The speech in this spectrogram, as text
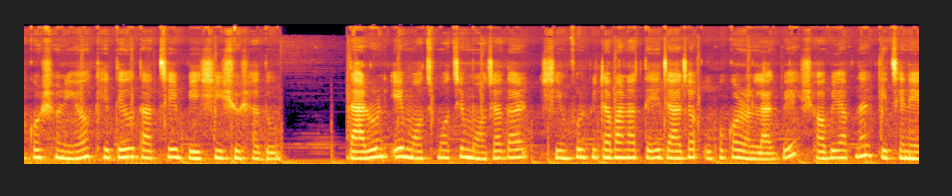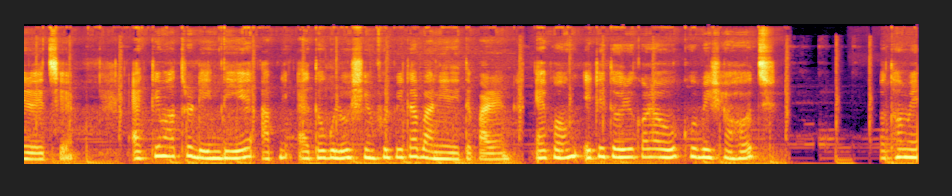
আকর্ষণীয়, খেতেও তার চেয়ে বেশি সুস্বাদু। দারুণ এ মচমচে, মজাদার শিমফুল পিঠা বানাতে যা যা উপকরণ লাগবে সবই আপনার কিচেনে রয়েছে। একটি মাত্র ডিম দিয়ে আপনি এতগুলো শিমফুল পিঠা বানিয়ে নিতে পারেন এবং এটি তৈরি করাও খুবই সহজ। প্রথমে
